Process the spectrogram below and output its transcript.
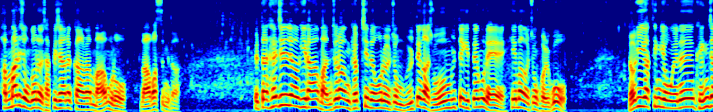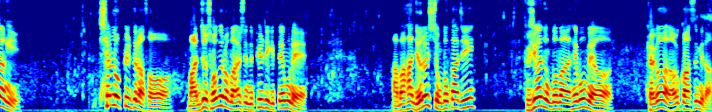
한 마리 정도는 잡히지 않을까라는 마음으로 나와봤습니다. 일단 해질녘이랑 만조랑 겹치는 오늘 좀 물때가 좋은 물때이기 때문에 희망을 좀 걸고 여기 같은 경우에는 굉장히 쉘로 필드라서 만조 전으로만 할 수 있는 필드이기 때문에 아마 한 8시 정도까지 2시간 정도만 해보면 결과가 나올 것 같습니다.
